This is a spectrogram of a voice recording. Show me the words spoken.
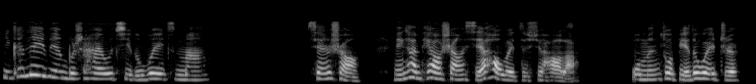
你看那边不是还有几个位子吗？先生，您看票上写好位子序号了。我们坐别的位置，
